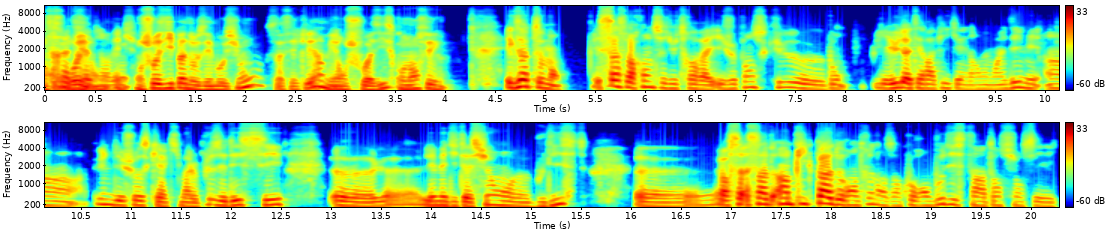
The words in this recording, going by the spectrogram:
on, choisit pas nos émotions, ça c'est clair, mais on choisit ce qu'on en fait. Exactement. Et ça, par contre, c'est du travail. Et je pense que, euh, bon, il y a eu la thérapie qui a énormément aidé, mais un, une des choses qui, qui m'a le plus aidé, c'est euh, les méditations euh, bouddhistes. Euh, alors ça, ça implique pas de rentrer dans un courant bouddhiste, hein, attention, c'est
